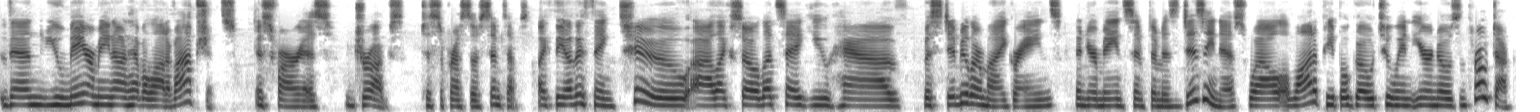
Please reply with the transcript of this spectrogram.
then you may or may not have a lot of options as far as drugs to suppress those symptoms. Like the other thing, too, uh, like so, let's say you have vestibular migraines and your main symptom is dizziness. Well, a lot of people go to an ear, nose, and throat doctor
